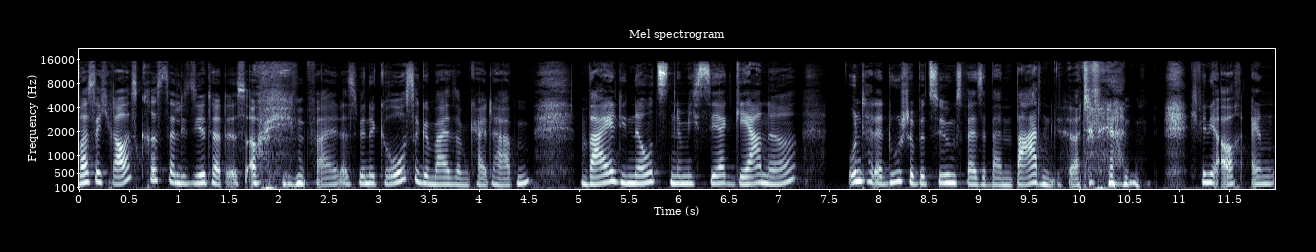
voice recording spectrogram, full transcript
Was sich rauskristallisiert hat, ist auf jeden Fall, dass wir eine große Gemeinsamkeit haben, weil die Notes nämlich sehr gerne unter der Dusche beziehungsweise beim Baden gehört werden. Ich bin ja auch ein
